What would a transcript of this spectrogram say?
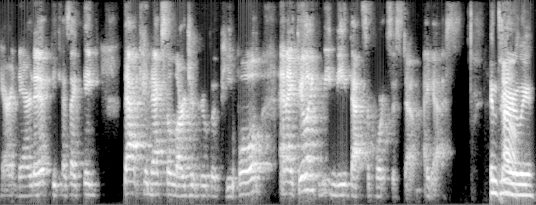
parent narrative because I think that connects a larger group of people. And I feel like we need that support system, I guess. Entirely.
